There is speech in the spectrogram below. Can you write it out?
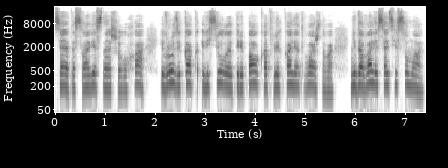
Вся эта словесная шелуха и вроде как веселая перепалка отвлекали от важного, не давали сойти с ума,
